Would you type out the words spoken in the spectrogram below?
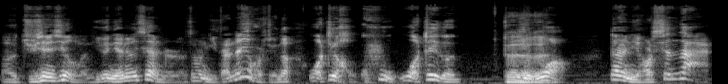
呃，局限性的一个年龄限制的，就是你在那会儿觉得哇这个好酷，哇这个牛啊，但是你要是现在，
